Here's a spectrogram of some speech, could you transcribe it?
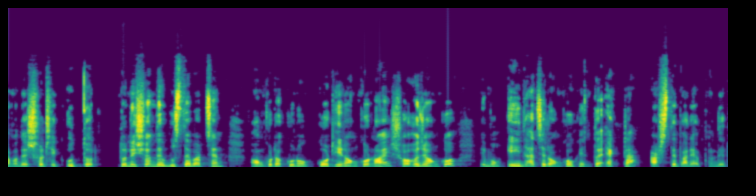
আমাদের সঠিক উত্তর। তো নিঃসন্দেহে বুঝতে পারছেন, অঙ্কটা কোনো কঠিন অঙ্ক নয়, সহজ অঙ্ক, এবং এই ধাঁচের অঙ্ক কিন্তু একটা আসতে পারে আপনাদের।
